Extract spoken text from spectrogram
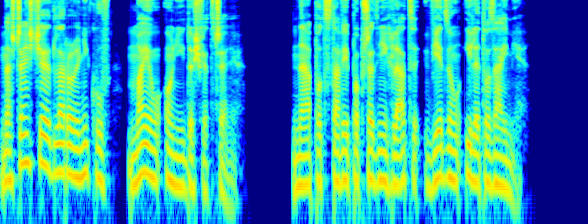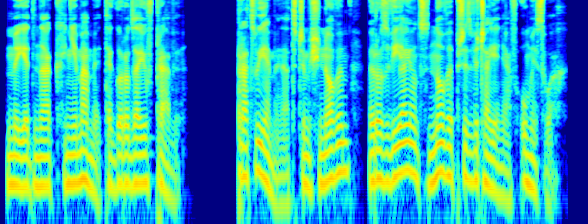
Na szczęście dla rolników mają oni doświadczenie. Na podstawie poprzednich lat wiedzą, ile to zajmie. My jednak nie mamy tego rodzaju wprawy. Pracujemy nad czymś nowym, rozwijając nowe przyzwyczajenia w umysłach.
